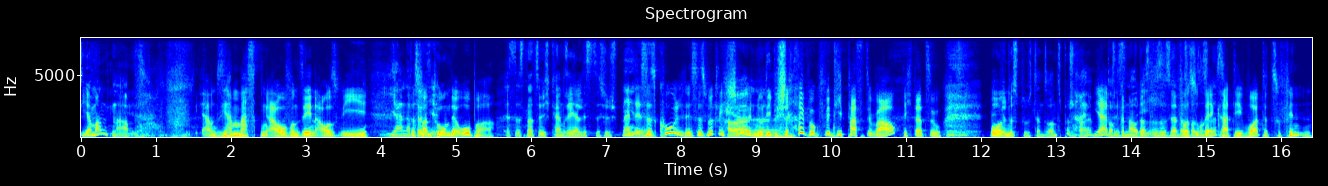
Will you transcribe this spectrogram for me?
Diamanten ab ja, und sie haben Masken auf und sehen aus wie ja, das Phantom der Oper. Es ist natürlich kein realistisches Spiel. Nein, es ist cool, es ist wirklich Aber, schön, nur die äh, Beschreibung, finde ich, passt überhaupt nicht dazu. Wie und, würdest du es denn sonst beschreiben? Ja, Doch, das, genau das ist es ja. Ich versuche ja gerade die Worte zu finden.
